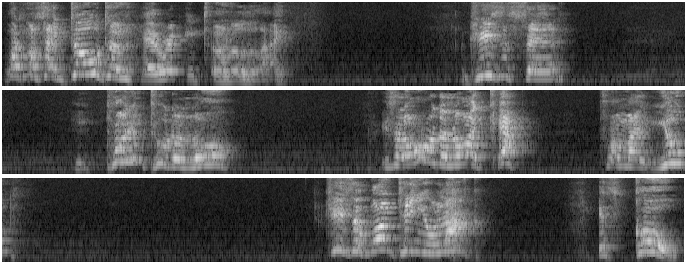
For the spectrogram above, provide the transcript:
what must I do to inherit eternal life? Jesus said, He pointed to the law. He said, All the law I kept from my youth. Jesus One thing you lack is go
